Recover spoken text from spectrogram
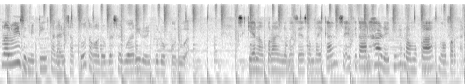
melalui Zoom Meeting pada hari Sabtu tanggal 12 Februari 2022. Sekian laporan yang dapat saya sampaikan. Saya Evita Adhar dari TV Pramuka melaporkan.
